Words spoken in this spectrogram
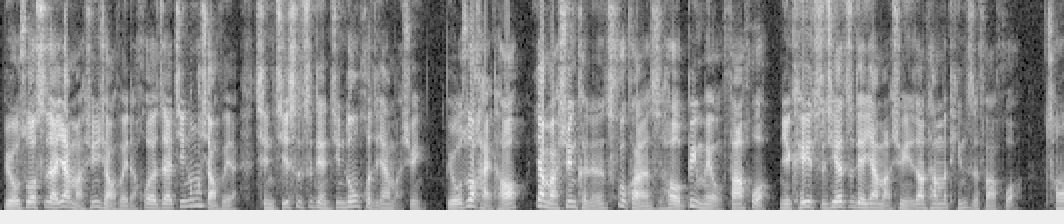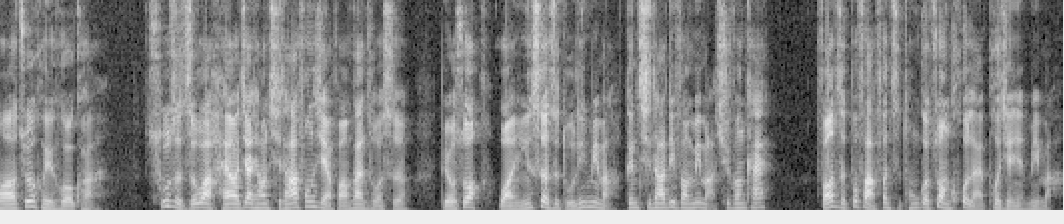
比如说是在亚马逊消费的，或者在京东消费的，请及时致电京东或者亚马逊。比如说海淘，亚马逊可能付款的时候并没有发货，你可以直接致电亚马逊，让他们停止发货，从而追回货款。除此之外，还要加强其他风险防范措施，比如说网银设置独立密码，跟其他地方密码区分开，防止不法分子通过撞库来破解你的密码。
